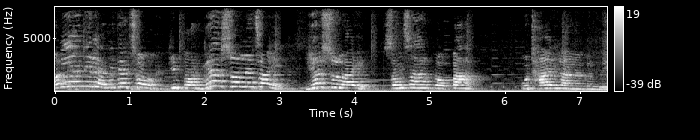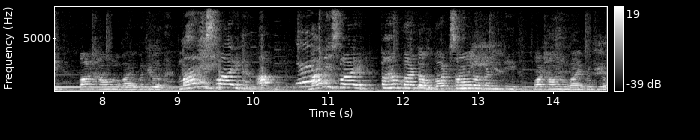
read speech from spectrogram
अनि यहाँनिर हामी देख्छौँ कि परमेश्वरले चाहिँ यसुलाई संसारको पाप उठाइ लानको निम्ति पठाउनु भएको थियो। मानिसलाई मानिसलाई पापबाट बचाउनको निम्ति पठाउनु भएको थियो।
